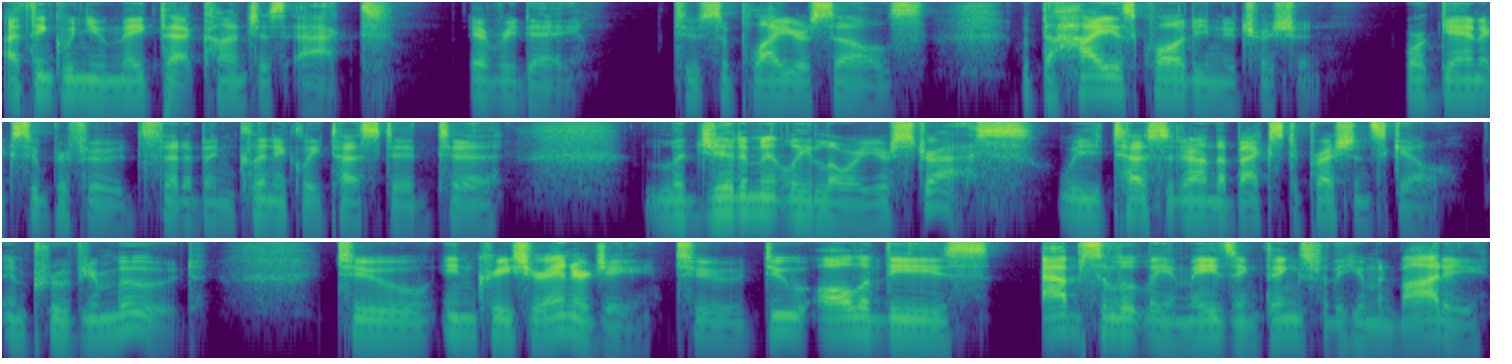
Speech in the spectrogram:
I think when you make that conscious act every day to supply your cells with the highest quality nutrition, organic superfoods that have been clinically tested to legitimately lower your stress. We tested it on the Beck's depression scale, improve your mood, to increase your energy, to do all of these absolutely amazing things for the human body.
